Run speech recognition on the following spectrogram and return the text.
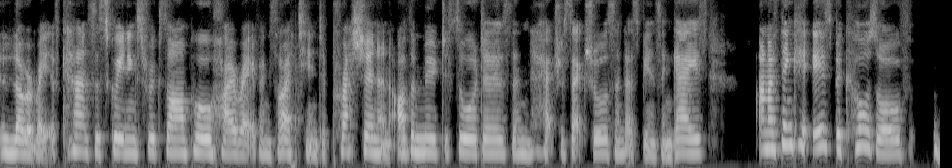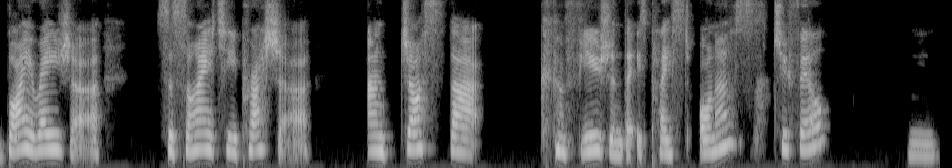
lower rate of cancer screenings for example higher rate of anxiety and depression and other mood disorders than heterosexuals and lesbians and gays. And i think it is because of bi erasure society pressure and just that confusion that is placed on us to feel. Mm.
